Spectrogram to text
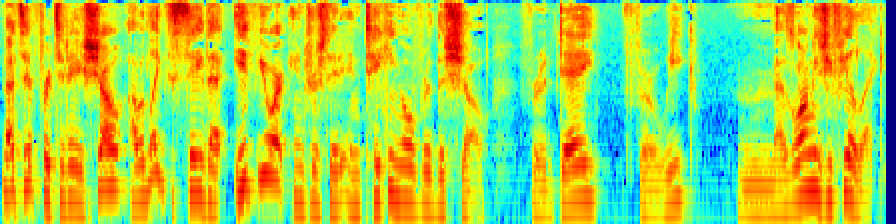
That's it for today's show. I would like to say that if you are interested in taking over the show for a day, for a week, Mm, as long as you feel like,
